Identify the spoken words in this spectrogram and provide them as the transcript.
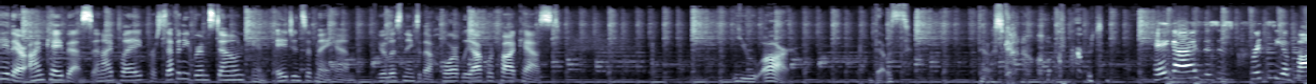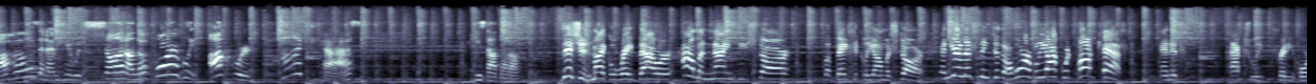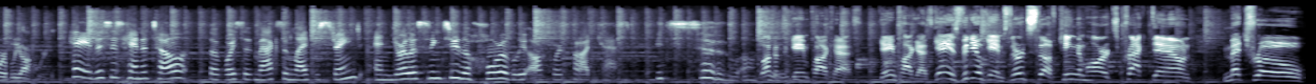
Hey there, I'm Kay Bess, and I play Persephone Brimstone in Agents of Mayhem. You're listening to the Horribly Awkward Podcast. You are. That was. That was kind of awkward. Hey guys, this is Krizia Bajos, and I'm here with Sean on the Horribly Awkward Podcast. He's not that awkward. This is Michael Ray Bauer. I'm a 90s star, but basically I'm a star. And you're listening to the Horribly Awkward podcast. And it's actually pretty horribly awkward. Hey, this is Hannah Telle, the voice of Max in Life is Strange, and you're listening to the Horribly Awkward Podcast. It's so awkward. Welcome to Game Podcast. Game Podcast. Games, video games, nerd stuff, Kingdom Hearts, Crackdown, Metro,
